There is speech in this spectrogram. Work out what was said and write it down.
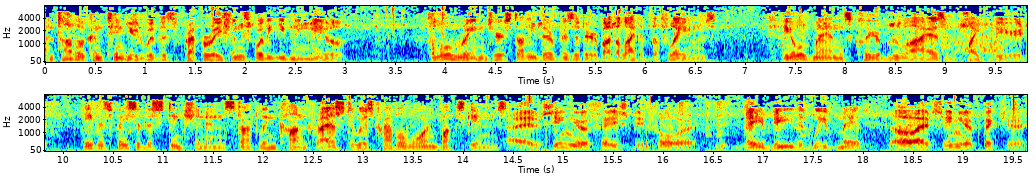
and Tonto continued with his preparations for the evening meal. The Lone Ranger studied their visitor by the light of the flames. The old man's clear blue eyes and white beard gave his face a distinction in startling contrast to his travel-worn buckskins. I've seen your face before. It may be that we've met. No, I've seen your picture.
